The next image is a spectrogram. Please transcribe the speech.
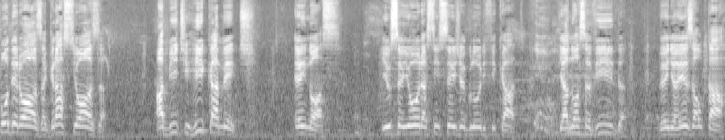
poderosa, graciosa, habite ricamente em nós e o Senhor assim seja glorificado. Que a nossa vida venha exaltar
